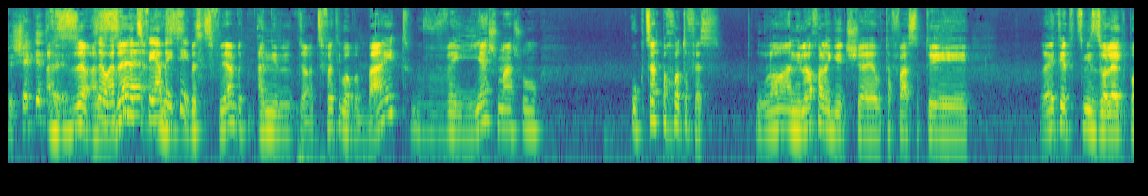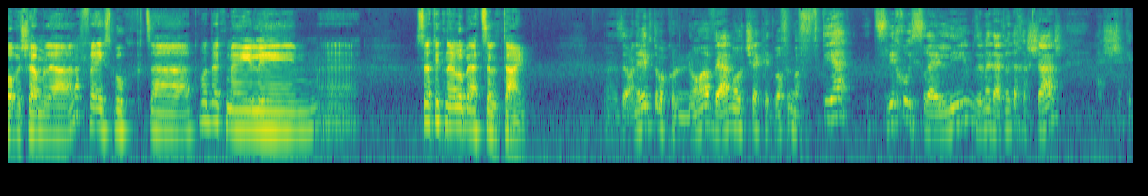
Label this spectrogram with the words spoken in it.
ושקט. אז זהו, אז זהו, הוא בצפייה אז ביתית? בצפייה, אני, לא, צפיתי בו בבית, ויש משהו, הוא קצת פחות תופס. לא, אני לא יכול להגיד שהוא תפס אותי, ראיתי את עצמי זולג פה ושם לפייסבוק קצת, בודק מיילים, אה, הסרט התנהל לו בעצלתיים. זהו, אני ראיתי אותו בקולנוע, והיה מאוד שקט. באופן מפתיע, הצליחו ישראלים, זה באמת, היה תמיד החשש, היה שקט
